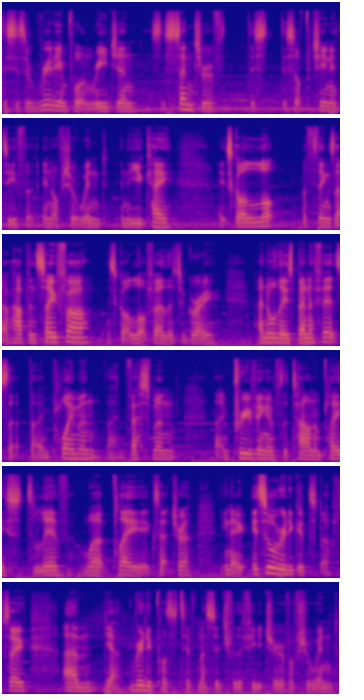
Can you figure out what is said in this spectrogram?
this is a really important region. It's the centre of this, this opportunity for in offshore wind in the UK. It's got a lot of things that have happened so far. It's got a lot further to grow. And all those benefits, that, that employment, that investment, that improving of the town and place to live, work, play, etc. You know, it's all really good stuff. So, um, yeah, really positive message for the future of offshore wind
